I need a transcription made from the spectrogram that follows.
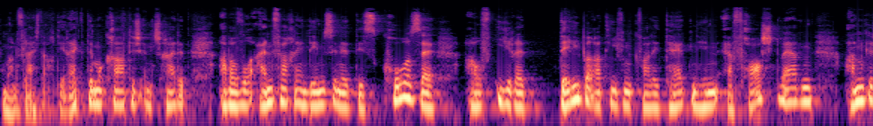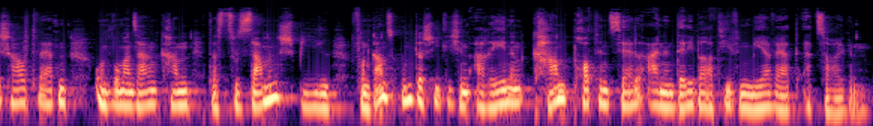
wo man vielleicht auch direkt demokratisch entscheidet, aber wo einfach in dem Sinne Diskurse auf ihre deliberativen Qualitäten hin erforscht werden, angeschaut werden und wo man sagen kann, das Zusammenspiel von ganz unterschiedlichen Arenen kann potenziell einen deliberativen Mehrwert erzeugen.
